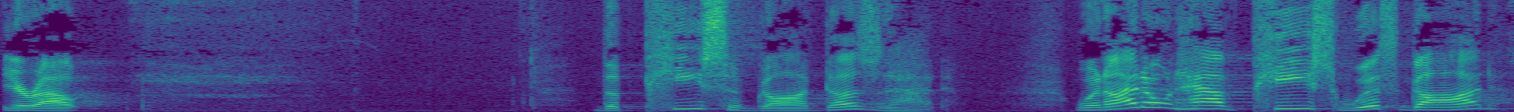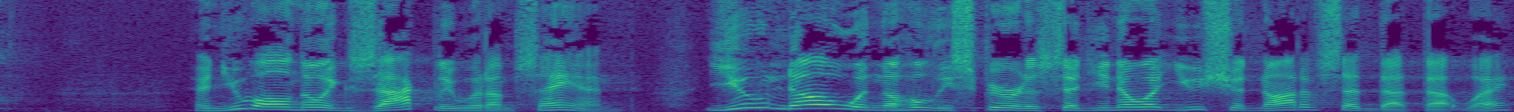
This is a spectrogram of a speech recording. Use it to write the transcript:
you're out. The peace of God does that. When I don't have peace with God, and you all know exactly what I'm saying, you know when the Holy Spirit has said, you know what, you should not have said that that way.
